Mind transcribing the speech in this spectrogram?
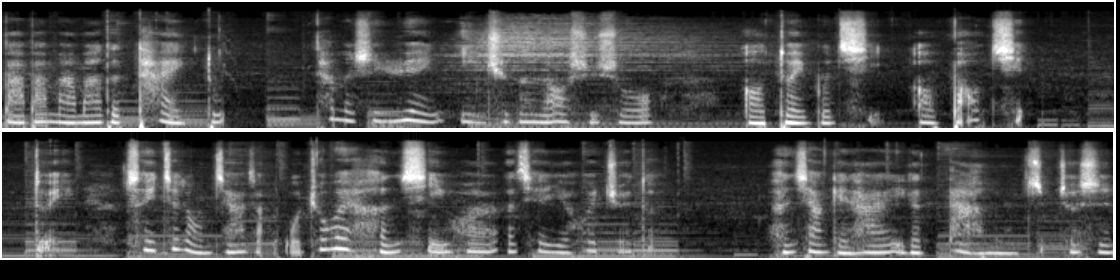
爸爸妈妈的态度，他们是愿意去跟老师说哦，对不起，哦，抱歉。对，所以这种家长我就会很喜欢，而且也会觉得很想给他一个大拇指，就是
